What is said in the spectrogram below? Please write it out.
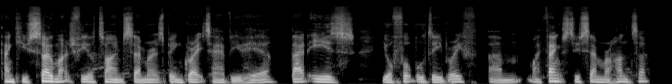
thank you so much for your time, Semra. It's been great to have you here. That is your football debrief. Um, my thanks to Semra Hunter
